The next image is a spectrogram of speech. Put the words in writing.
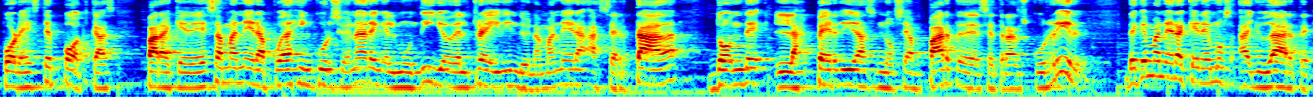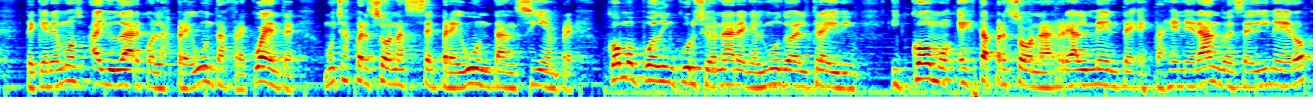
por este podcast para que de esa manera puedas incursionar en el mundillo del trading de una manera acertada donde las pérdidas no sean parte de ese transcurrir. ¿De qué manera queremos ayudarte? Te queremos ayudar con las preguntas frecuentes. Muchas personas se preguntan siempre, ¿cómo puedo incursionar en el mundo del trading? Y cómo esta persona realmente está generando ese dinero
